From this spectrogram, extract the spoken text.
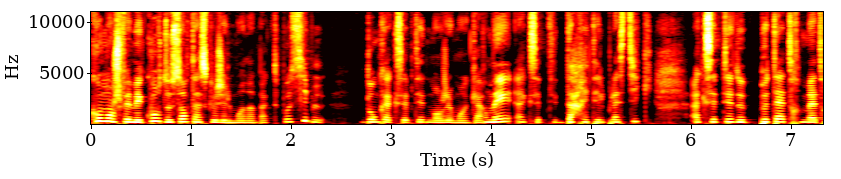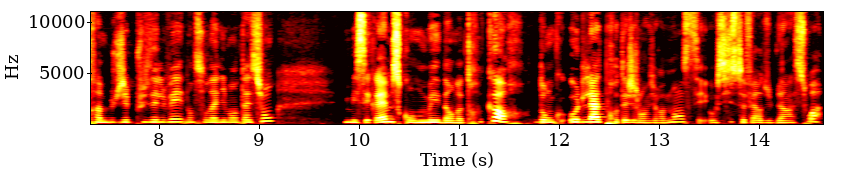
Comment je fais mes courses de sorte à ce que j'ai le moins d'impact possible? Donc accepter de manger moins carné, accepter d'arrêter le plastique, accepter de peut-être mettre un budget plus élevé dans son alimentation. Mais c'est quand même ce qu'on met dans notre corps. Donc au-delà de protéger l'environnement, c'est aussi se faire du bien à soi.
